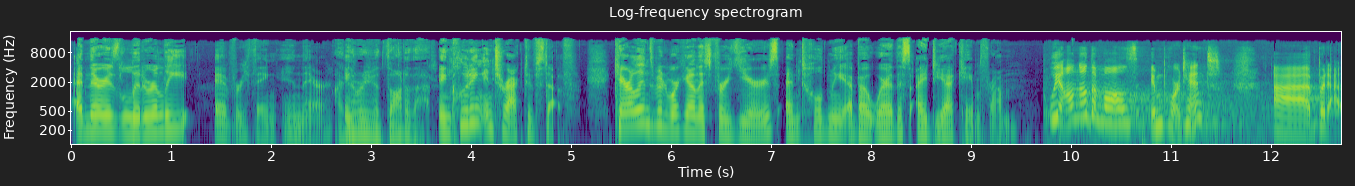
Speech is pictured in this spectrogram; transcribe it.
and there is literally everything in there. I never even thought of that. including interactive stuff. Carolyn's been working on this for years and told me about where this idea came from. We all know the mall's important, uh, but uh,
